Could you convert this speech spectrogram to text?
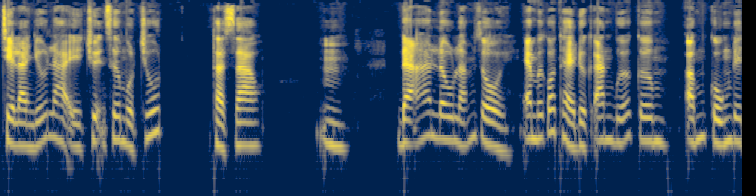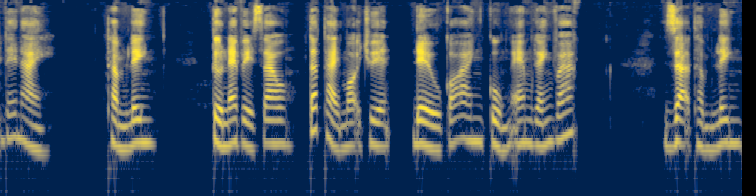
chỉ là nhớ lại chuyện xưa một chút. Thật sao? Ừ, đã lâu lắm rồi, em mới có thể được ăn bữa cơm ấm cúng đến thế này. Thẩm Linh, từ nay về sau, tất thảy mọi chuyện đều có anh cùng em gánh vác. Dạ thẩm linh,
